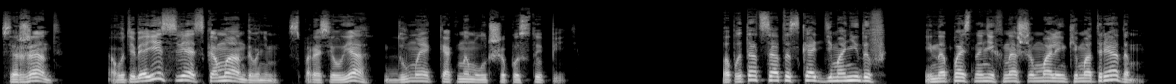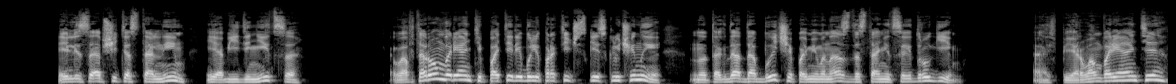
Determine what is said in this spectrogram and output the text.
«Сержант, а у тебя есть связь с командованием?» – спросил я, думая, как нам лучше поступить. Попытаться отыскать демонидов и напасть на них нашим маленьким отрядом? Или сообщить остальным и объединиться? Во втором варианте потери были практически исключены, но тогда добыча помимо нас достанется и другим. А в первом варианте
